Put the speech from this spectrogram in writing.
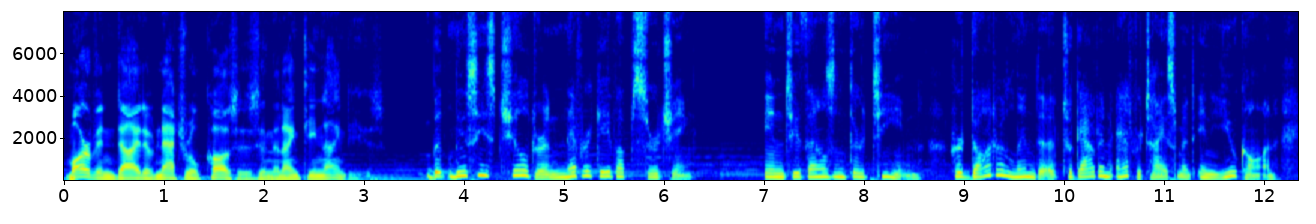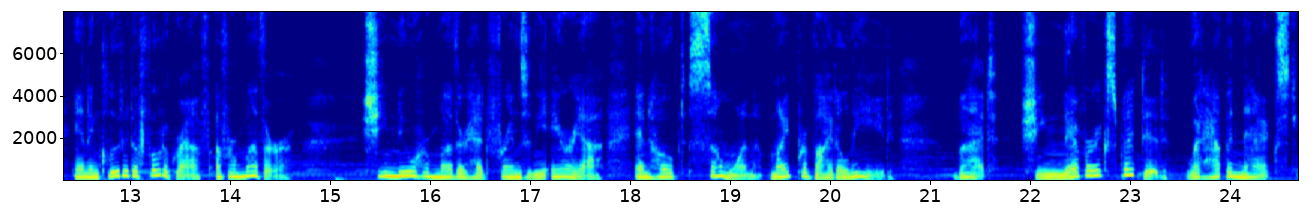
Marvin died of natural causes in the 1990s. But Lucy's children never gave up searching. In 2013, her daughter Linda took out an advertisement in Yukon and included a photograph of her mother. She knew her mother had friends in the area and hoped someone might provide a lead. But she never expected what happened next.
